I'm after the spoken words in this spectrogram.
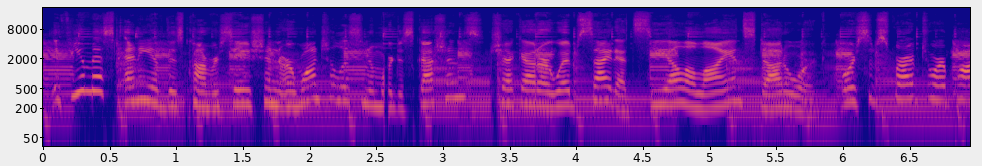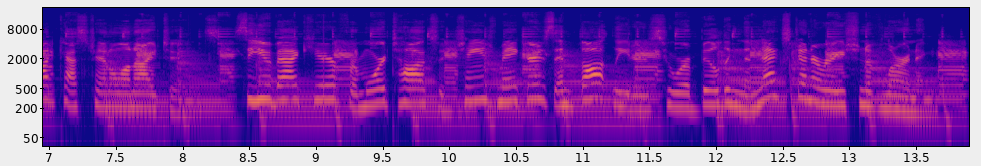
If you missed any of this conversation or want to listen to more discussions, check out our website at clalliance.org or subscribe to our podcast channel on iTunes. See you back here for more talks with change makers and thought leaders who are building the next generation of learning.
